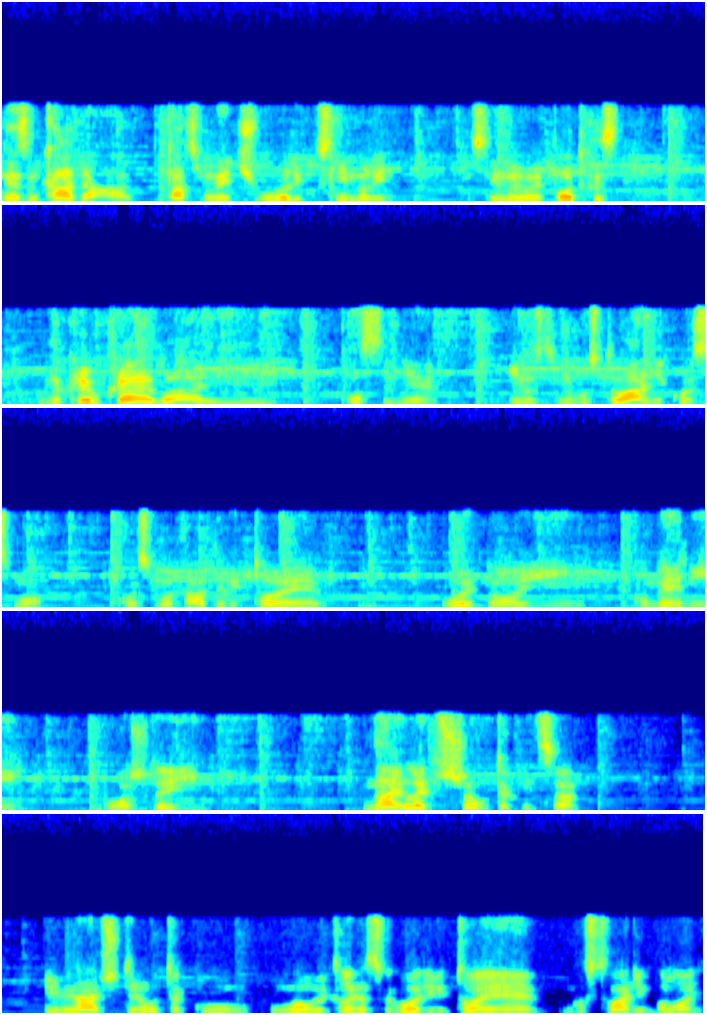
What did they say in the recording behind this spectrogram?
ne znam kada, a tad smo već uveliko snimali, snimali ovaj podcast. Na kraju krajeva i poslednje inostrano gostovanje koje smo, koje smo odradili, to je ujedno i po meni možda i najlepša utakmica ili najlepši trenutak u, u ovoj kalendarskoj godini, to je gostovanje u Bolonji.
